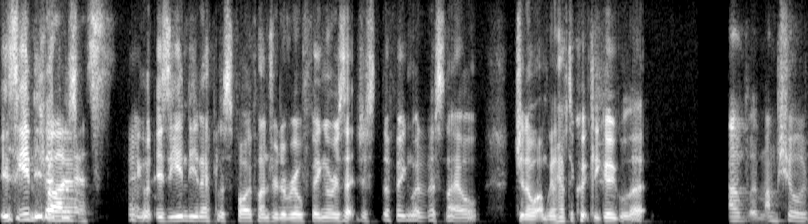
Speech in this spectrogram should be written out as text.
Is the Indianapolis? Hang on, is the Indianapolis 500 a real thing, or is that just the thing with a snail? Do you know what? I'm going to have to quickly Google that. Oh, I'm sure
